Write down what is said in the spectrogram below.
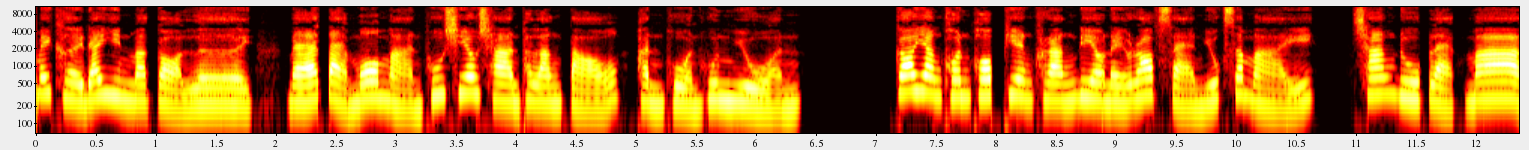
ไม่เคยได้ยินมาก่อนเลย แม้แต่โม่หมานผู้เชี่ยวชาญพลังเต๋าผันผวนหุ่นหยวน ก็ยังค้นพบเพียงครั้งเดียวในรอบแสนยุคสมัย ช่างดูแปลกมาก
